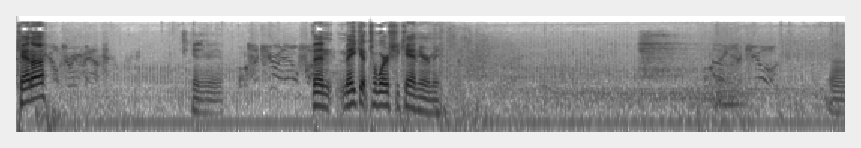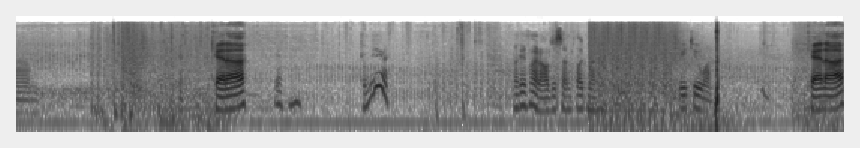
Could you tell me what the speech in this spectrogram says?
Can I? Helicopter. She can't hear you. Then make it to where she can hear me. Um, Can I? come here. Okay, fine. I'll just unplug my. Three, two, one. Can I?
